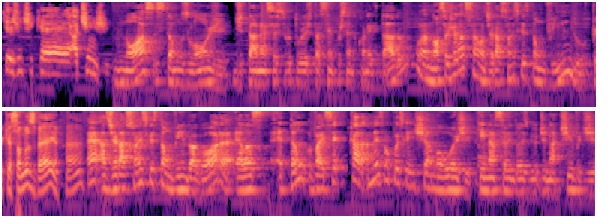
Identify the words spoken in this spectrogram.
que a gente quer atingir. Nós estamos longe de estar nessa estrutura de estar 100% conectado, a nossa geração, as gerações que estão vindo. Porque somos velhos, né? É, as gerações que estão vindo agora, elas é tão. Vai ser. Cara, a mesma coisa que a gente chama hoje, quem nasceu em 2000 de nativo digital,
